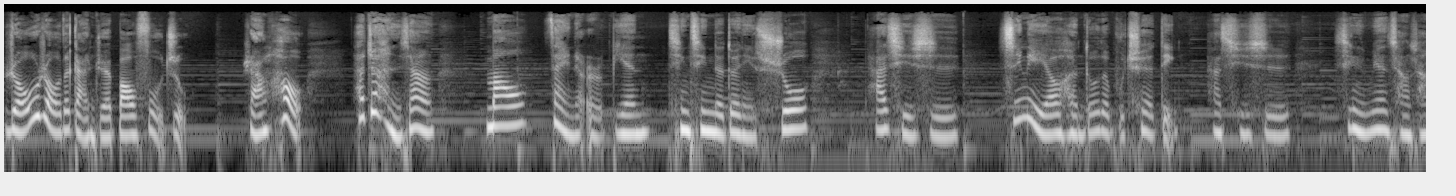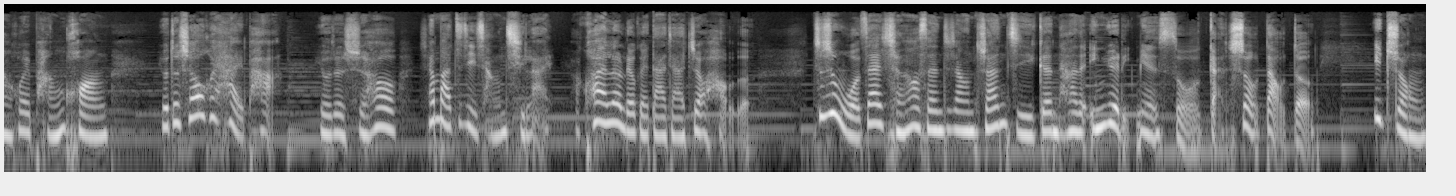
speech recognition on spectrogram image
柔柔的感觉包覆住，然后它就很像猫。在你的耳边轻轻的对你说，他其实心里也有很多的不确定，他其实心里面常常会彷徨，有的时候会害怕，有的时候想把自己藏起来，把快乐留给大家就好了。这是我在陈浩森这张专辑跟他的音乐里面所感受到的一种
